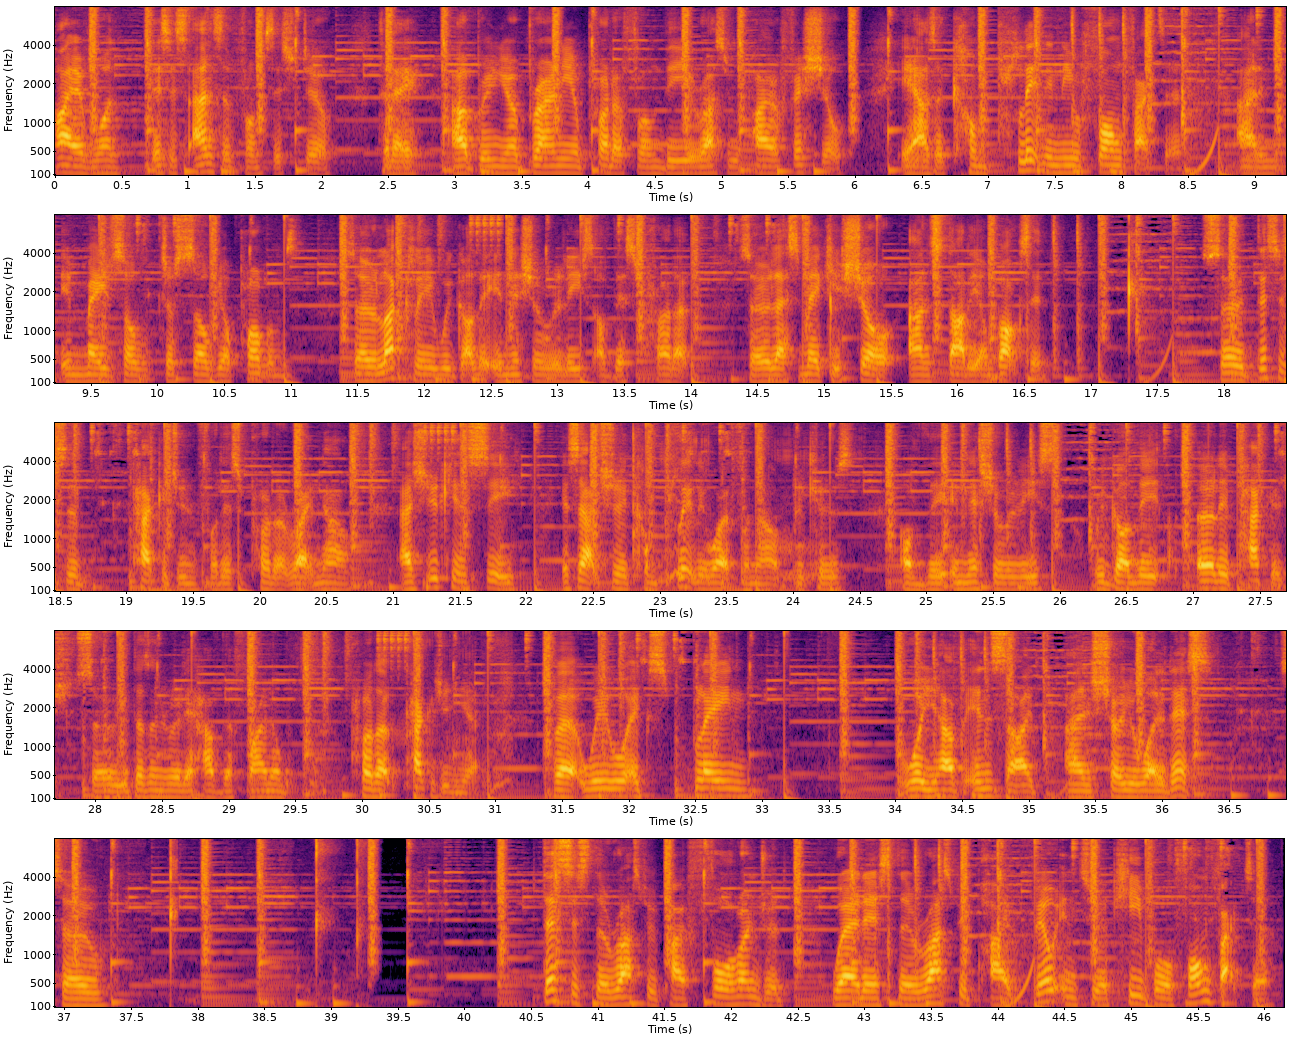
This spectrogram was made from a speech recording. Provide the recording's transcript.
Hi everyone, this is Anson from Seeed Studio. Today, I'll bring you a brand new product from the Raspberry Pi Official. It has a completely new form factor and it may solve, just solve your problems. So luckily, we got the initial release of this product. So let's make it short and start the unboxing. So this is the packaging for this product right now. As you can see, it's actually completely white for now because of the initial release. We got the early package, so it doesn't really have the final product packaging yet. But we will explain what you have inside and show you what it is. So this is the Raspberry Pi 400, where it is the Raspberry Pi built into a keyboard form factor.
